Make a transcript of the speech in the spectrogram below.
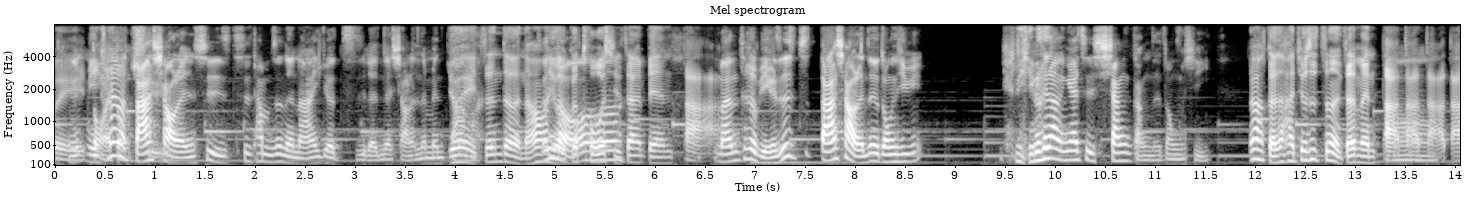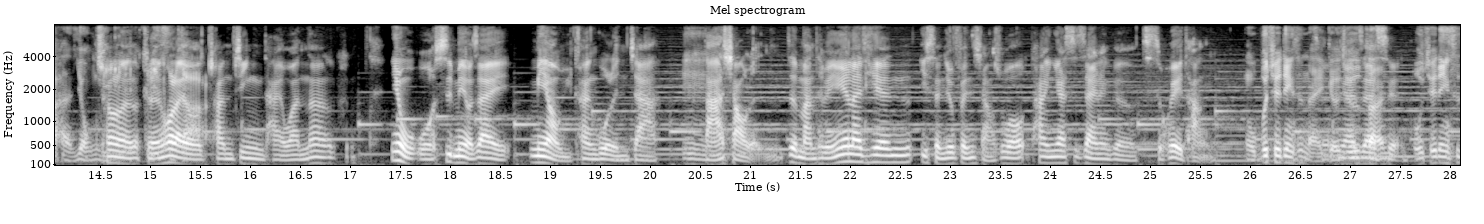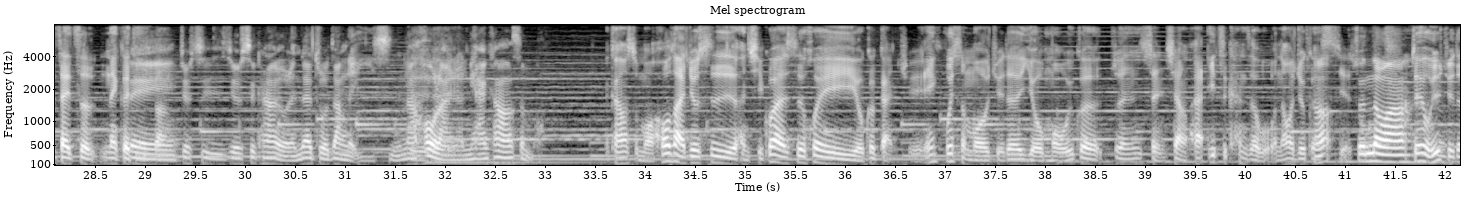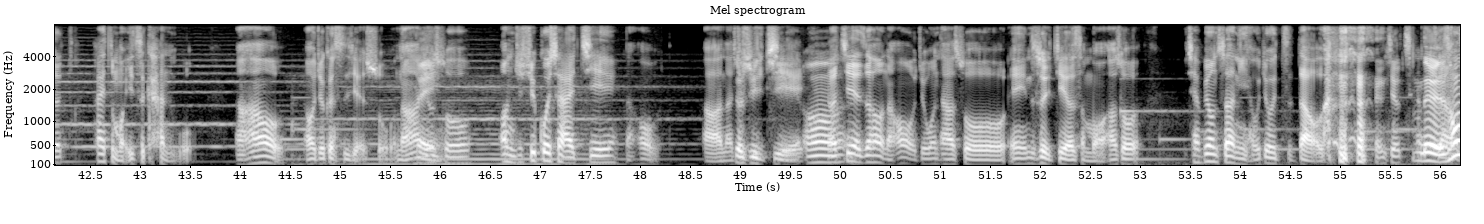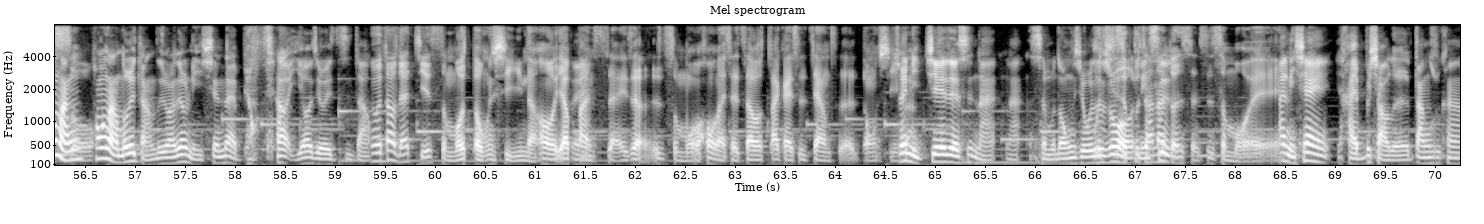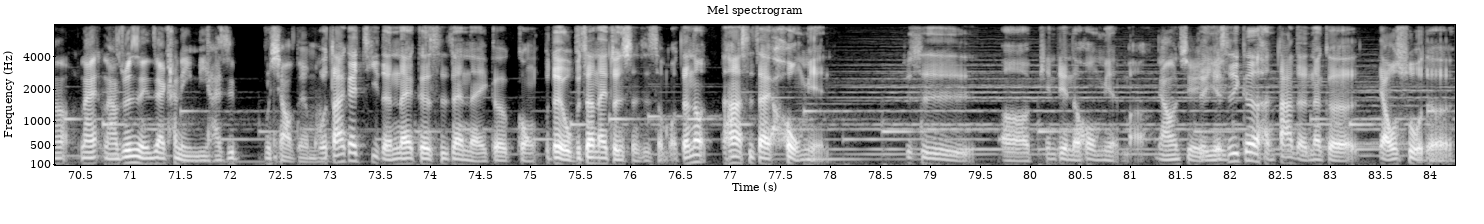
会你看到打小人是是他们真的拿一个纸人的小人那边打，对，真的，然后有个拖鞋在那边打，蛮特别。可是打小人这个东西，理论上应该是香港的东西。对啊，可是他就是真的在那边打打打打很用力。可能后来有传进台湾，那因为我是没有在庙宇看过人家打小人，这蛮特别。因为那天医生就分享说，他应该是在那个慈惠堂，我不确定是哪一个，就是在我确定是在这那个地方，就是就是看到有人在做这样的仪式。那后来呢？你还看到什么？看到什么？后来就是很奇怪的是，会有个感觉，哎，为什么我觉得有某一个尊神像，他一直看着我，然后我就跟师姐说，真的吗？对，我就觉得他怎么一直看我，然后，然后就跟师姐说，然后他就说，哦，你就去跪下来接，然后，啊，那就去接，然后接了之后，然后我就问他说，哎，所以接了什么？他说。现在不用知道，你以后就会知道了。就对，通常通常都会讲这句话，就是你现在不用知道，以后就会知道。因为到底要接什么东西，然后要办事还是什么，后来才知道大概是这样子的东西。所以你接的是哪哪什么东西？我是说，不知道那尊神是什么？哎，那你现在还不晓得当初看到哪哪尊神在看你，你还是不晓得吗？我大概记得那个是在哪一个宫，不对，我不知道那尊神是什么，但那它是在后面，就是。呃，偏殿的后面嘛，了解，也是一个很大的那个雕塑的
